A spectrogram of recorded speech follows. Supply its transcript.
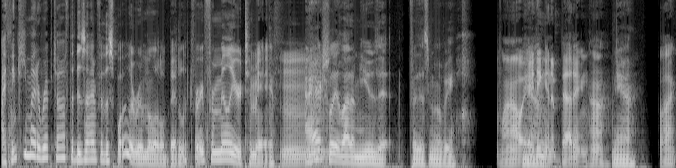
I think he might have ripped off the design for the spoiler room a little bit. It looked very familiar to me. Mm, I actually let him use it for this movie. wow, Yeah. aiding and abetting, huh? Yeah. Fuck.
